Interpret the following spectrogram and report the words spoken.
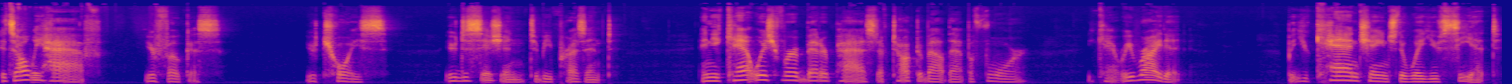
It's all we have your focus, your choice, your decision to be present. And you can't wish for a better past. I've talked about that before. You can't rewrite it, but you can change the way you see it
